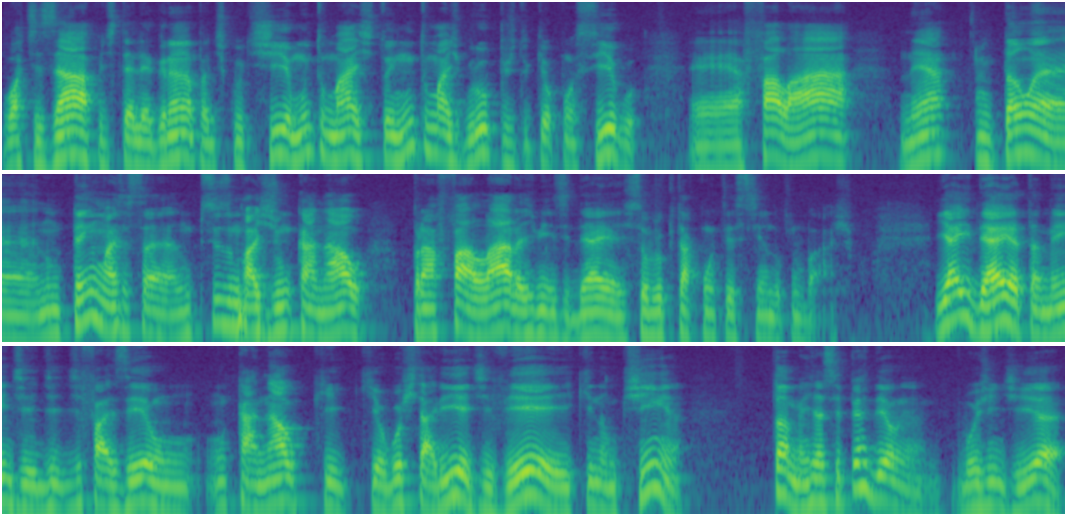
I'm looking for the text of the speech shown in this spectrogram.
WhatsApp, de Telegram para discutir, muito mais, estou em muito mais grupos do que eu consigo é, falar, né? Então, é, não tenho mais essa, não preciso mais de um canal para falar as minhas ideias sobre o que está acontecendo com o Vasco. E a ideia também de, de, de fazer um, um canal que, que eu gostaria de ver e que não tinha, também já se perdeu, né? Hoje em dia,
